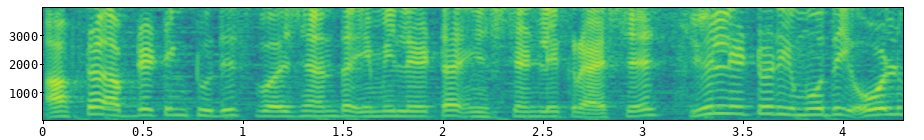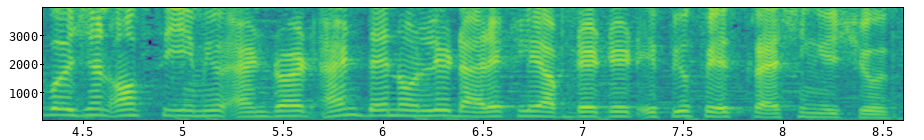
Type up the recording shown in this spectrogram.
after updating to this version the emulator instantly crashes. You'll need to remove the old version of CEMU Android and then only directly update it if you face crashing issues.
